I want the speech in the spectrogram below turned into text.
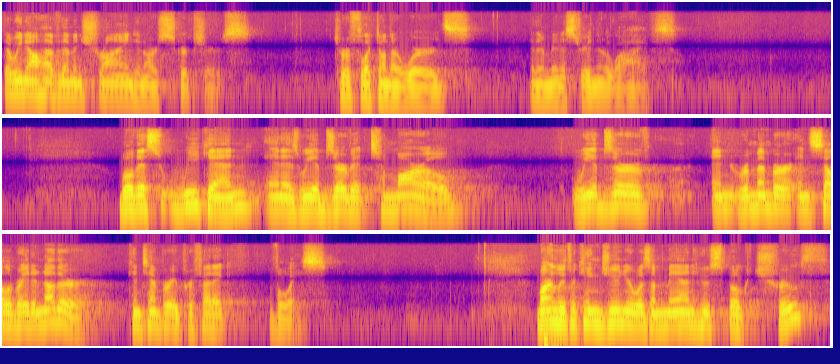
that we now have them enshrined in our scriptures to reflect on their words and their ministry and their lives. Well, this weekend, and as we observe it tomorrow, we observe and remember and celebrate another contemporary prophetic voice. Martin Luther King Jr. was a man who spoke truth,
